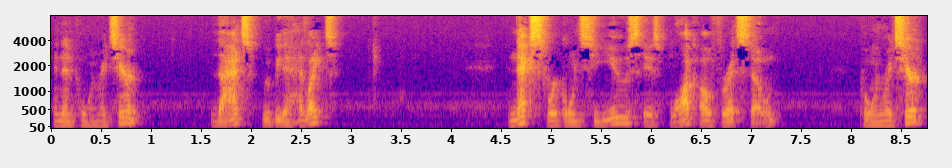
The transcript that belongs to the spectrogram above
And then put one right here. That will be the headlight. Next, we're going to use is block of redstone. Put one right here,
